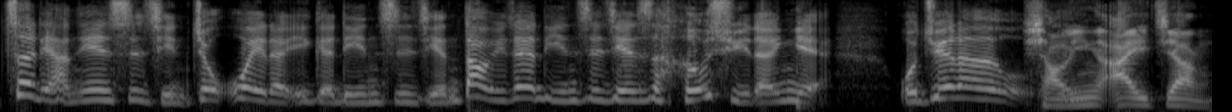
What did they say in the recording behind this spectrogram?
这两件事情就为了一个林志坚，到底这个林志坚是何许人也？我觉得小英爱将，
